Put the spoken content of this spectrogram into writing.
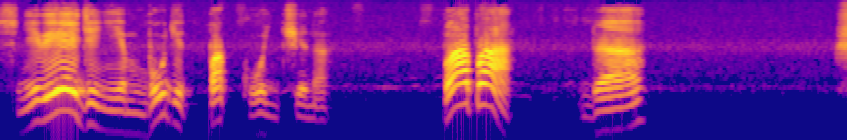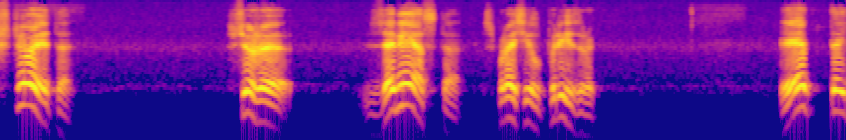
с неведением будет покончено. «Папа!» «Да?» «Что это?» «Все же за место?» — спросил призрак. «Это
